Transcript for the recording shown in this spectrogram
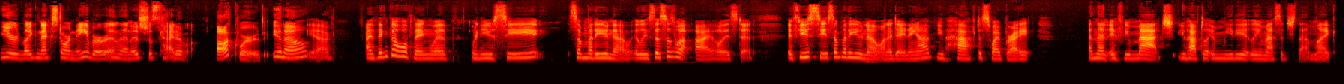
your like next door neighbor and then it's just kind of awkward, you know? Yeah. I think the whole thing with when you see somebody you know, at least this is what I always did. If you see somebody you know on a dating app, you have to swipe right. And then if you match, you have to like, immediately message them like,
